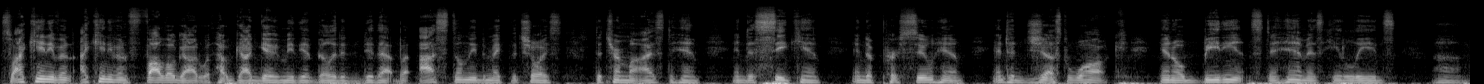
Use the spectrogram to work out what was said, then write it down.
So I can't even I can't even follow God without God giving me the ability to do that. But I still need to make the choice to turn my eyes to him and to seek him and to pursue him and to just walk in obedience to him as he leads. Um,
